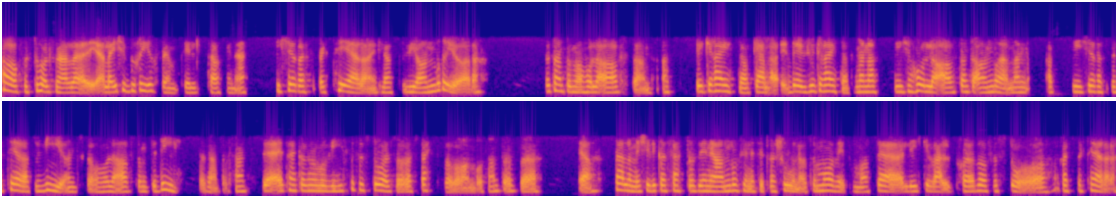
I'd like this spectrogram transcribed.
har forståelsen eller, eller ikke bryr seg om tiltakene, ikke respekterer egentlig at vi andre gjør det. F.eks. med å holde avstand. At det er greit nok, eller det er jo ikke greit nok, men at de ikke holder avstand til andre, men at de ikke respekterer at vi ønsker å holde avstand til de, for? Jeg tenker at Vi må vise forståelse og respekt for hverandre. Sant? Altså, ja, selv om ikke vi kan sette oss inn i andre sine situasjoner, så må vi på en måte likevel prøve å forstå og respektere det.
